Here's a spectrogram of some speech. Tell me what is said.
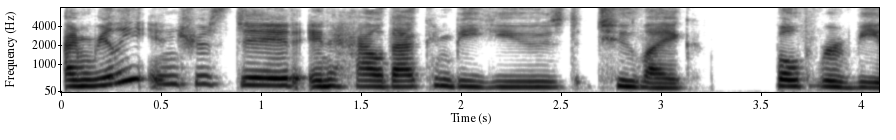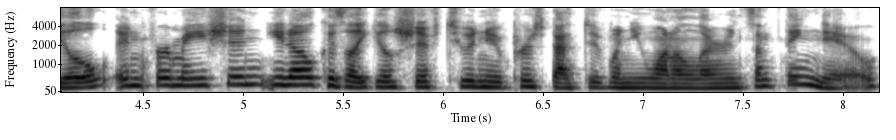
I'm really interested in how that can be used to like both reveal information, you know, because like you'll shift to a new perspective when you want to learn something new,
